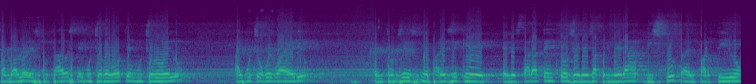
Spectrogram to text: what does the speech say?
Cuando hablo de disputados es que hay mucho rebote, hay mucho duelo, hay mucho juego aéreo. Entonces me parece que el estar atentos en esa primera disputa del partido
